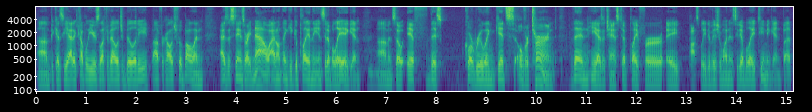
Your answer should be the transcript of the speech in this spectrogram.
um, because he had a couple years left of eligibility uh, for college football and as it stands right now, I don't think he could play in the NCAA again. Mm-hmm. Um, and so if this court ruling gets overturned, then he has a chance to play for a possibly Division One NCAA team again. But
